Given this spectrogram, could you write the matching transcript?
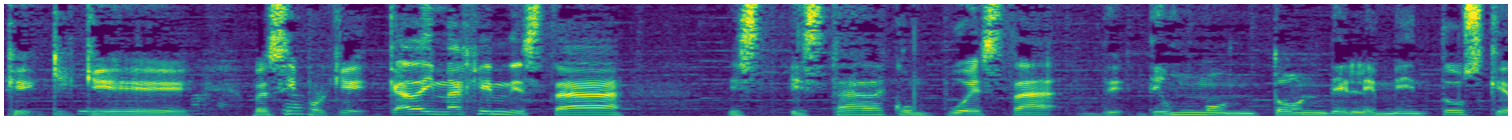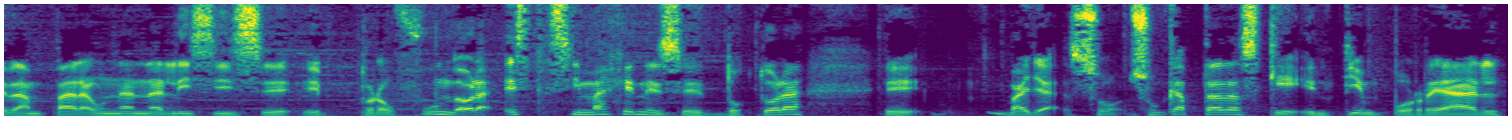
¿Qué, qué, qué? Pues sí, porque cada imagen está está compuesta de, un montón de elementos que dan para un análisis eh, eh, profundo. Ahora, estas imágenes, eh, doctora, vaya, son, captadas que en tiempo real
